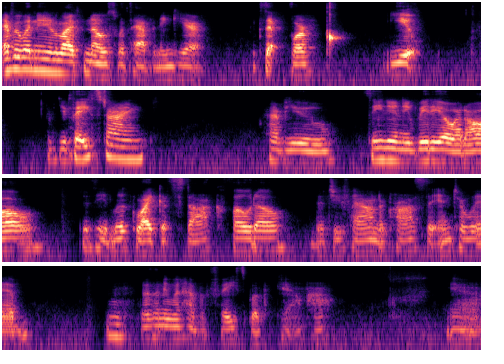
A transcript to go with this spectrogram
Everyone in your life knows what's happening here, except for you. Have you FaceTimed? Have you seen any video at all? Does he look like a stock photo that you found across the interweb? Hmm, doesn't even have a Facebook account, huh? Yeah.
